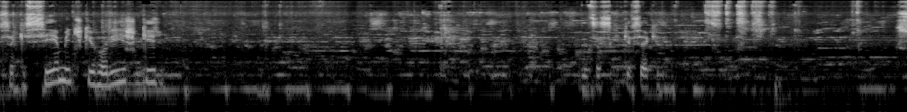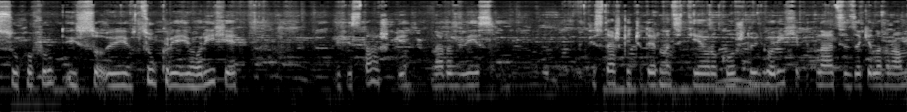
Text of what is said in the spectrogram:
Всякі семечки, горішки. Дивіться, скільки всяких сухофрукт, і, і цукри, і горіхи, і фісташки на розвіз. Фісташки 14 євро коштують, горіхи 15 за кілограм.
